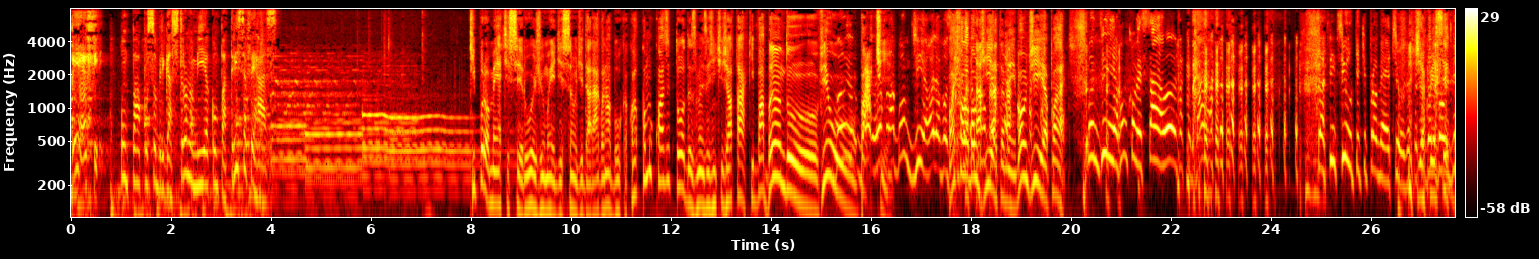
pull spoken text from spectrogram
PF um papo sobre gastronomia com Patrícia Ferraz. que promete ser hoje uma edição de Dar Água na Boca, como quase todas, mas a gente já está aqui babando, viu, Pati? bom dia, olha você. Pode falar bom dia também. Bom dia, Pati. Bom dia, vamos começar hoje, acordar. Já sentiu o que, que promete hoje? Já percebi.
